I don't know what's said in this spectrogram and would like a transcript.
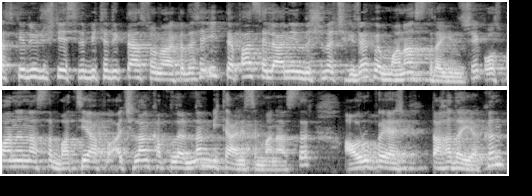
askeri rüştiyesini bitirdikten sonra arkadaşlar ilk defa Selanik'in dışına çıkacak ve Manastır'a gidecek. Osmanlı'nın aslında batıya açılan kapılarından bir tanesi Manastır. Avrupa'ya daha da yakın.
